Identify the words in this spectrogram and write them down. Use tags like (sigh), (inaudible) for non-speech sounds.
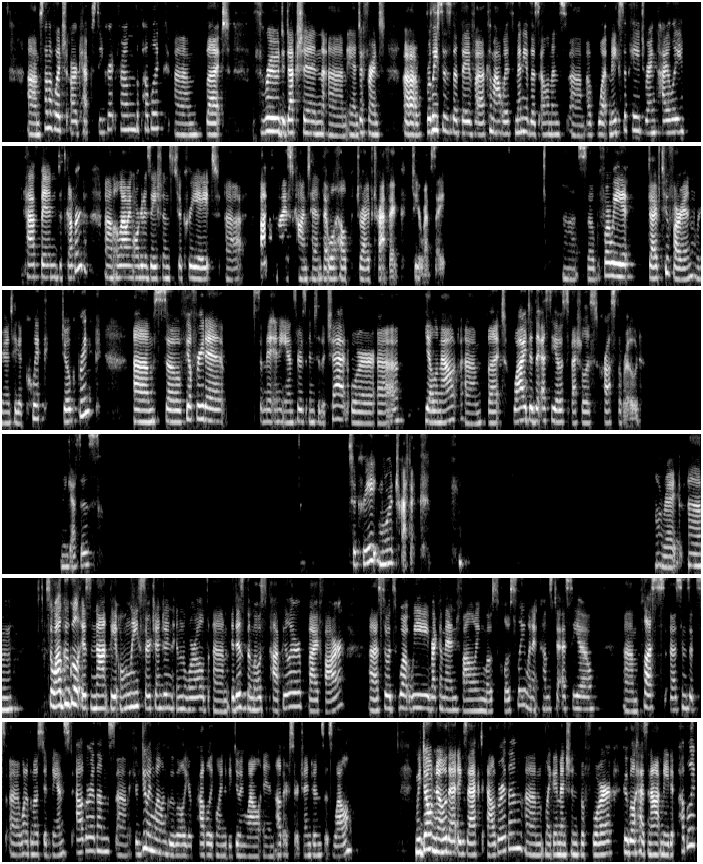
um, some of which are kept secret from the public, um, but through deduction um, and different uh, releases that they've uh, come out with, many of those elements um, of what makes a page rank highly have been discovered, um, allowing organizations to create uh, optimized content that will help drive traffic to your website. Uh, so before we dive too far in, we're going to take a quick joke break. Um, so feel free to submit any answers into the chat or uh, yell them out. Um, but why did the SEO specialist cross the road? Any guesses? To create more traffic. (laughs) All right. Um, so while Google is not the only search engine in the world, um, it is the most popular by far. Uh, so it's what we recommend following most closely when it comes to SEO. Um, plus, uh, since it's uh, one of the most advanced algorithms, um, if you're doing well in Google, you're probably going to be doing well in other search engines as well. We don't know that exact algorithm. Um, like I mentioned before, Google has not made it public.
